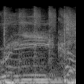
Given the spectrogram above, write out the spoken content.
Break.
